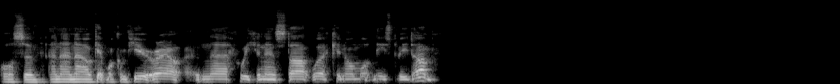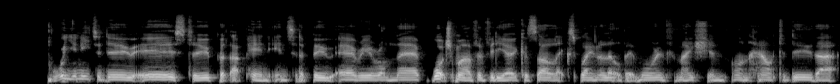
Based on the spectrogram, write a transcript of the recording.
Awesome. And then I'll get my computer out and uh, we can then start working on what needs to be done. What you need to do is to put that pin into the boot area on there. Watch my other video because I'll explain a little bit more information on how to do that.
